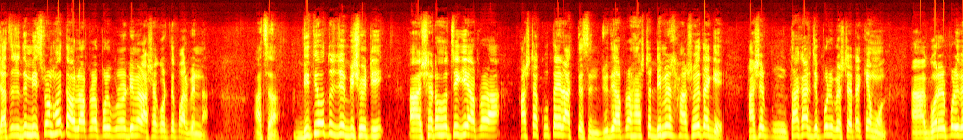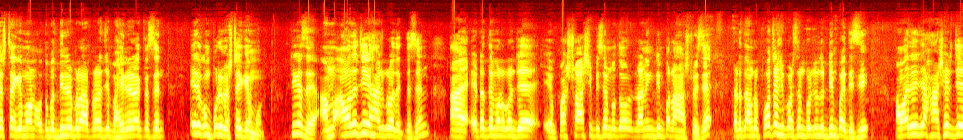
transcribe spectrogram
যাতে যদি মিশ্রণ হয় তাহলে আপনারা পরিপূর্ণ ডিমের আশা করতে পারবেন না। আচ্ছা দ্বিতীয়ত যে বিষয়টি সেটা হচ্ছে গিয়ে আপনারা হাঁসটা কোথায় রাখতেছেন? যদি আপনার হাঁসটা ডিমের হাঁস হয়ে থাকে, হাঁসের থাকার যে পরিবেশটা, এটা কেমন? ঘরের পরিবেশটা কেমন? অথবা দিনের বেলা আপনারা যে বাইরে রাখতেছেন, এরকম পরিবেশটাই কেমন? ঠিক আছে? আমাদের যে হাঁসগুলো দেখতেছেন এটাতে মনে করেন যে পাঁচশো আশি পিসের মতো রানিং ডিম পাড়া হাঁস রয়েছে। এটাতে আমরা পঁচাশি পার্সেন্ট পর্যন্ত ডিম পাইতেছি। আমাদের যে হাঁসের যে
